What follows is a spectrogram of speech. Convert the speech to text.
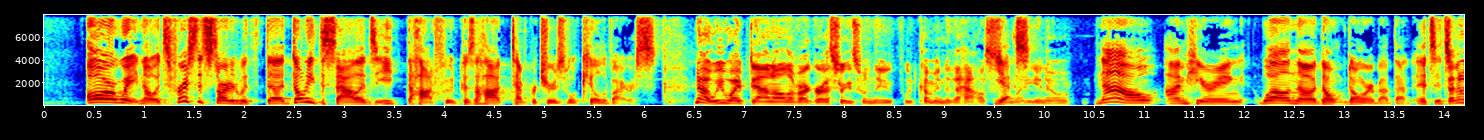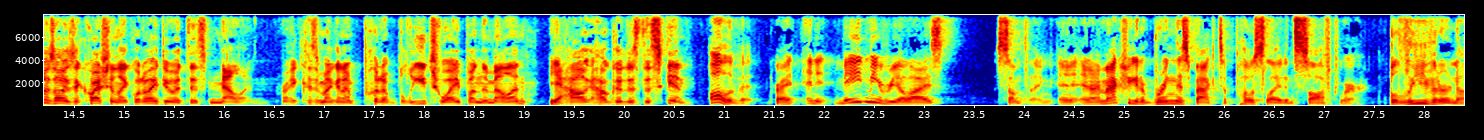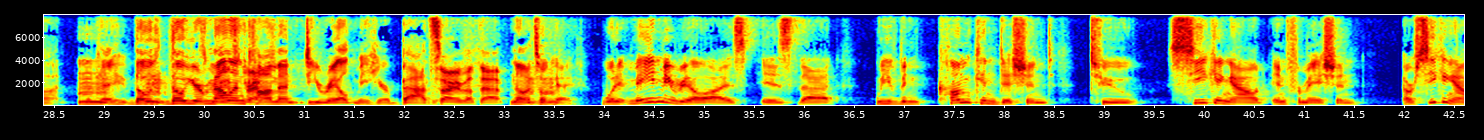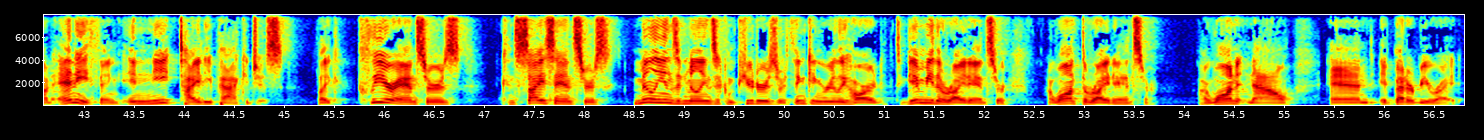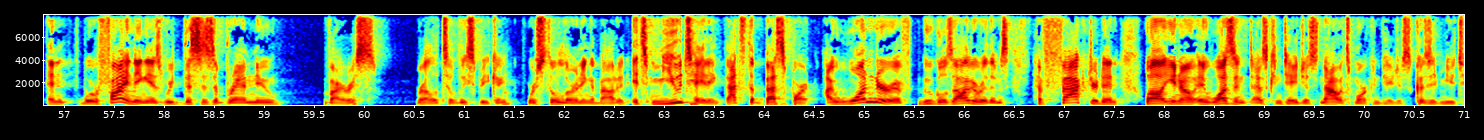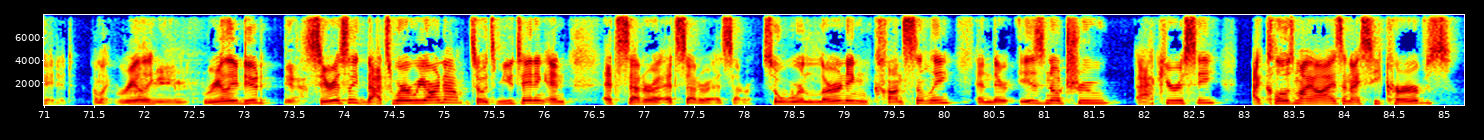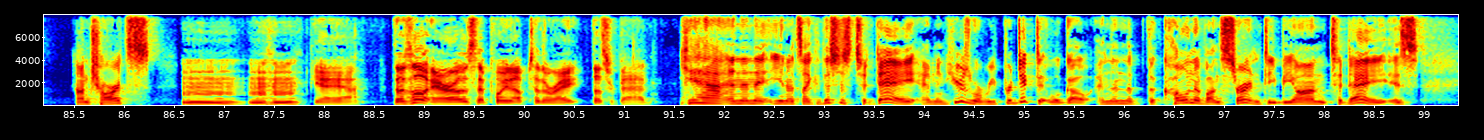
Or wait, no. It's first. It started with uh, don't eat the salads, eat the hot food because the hot temperatures will kill the virus. No, we wiped down all of our groceries when they would come into the house. Yes. You know, Now I'm hearing, well, no, don't don't worry about that. It's it's then it was always a question like, what do I do with this melon? Right? Because am I going to put a bleach wipe on the melon? Yeah. How, how good is the skin? all of it, right? And it made me realize something, and, and I'm actually going to bring this back to Postlight and software. Believe it or not, okay. Though though your It's gonna be a melon comment derailed me here badly. Sorry about that. No, it's Mhm. okay. What it made me realize is that we've become conditioned to seeking out information or seeking out anything in neat, tidy packages, like clear answers, concise answers. Millions and millions of computers are thinking really hard to give me the right answer. I want the right answer. I want it now, and it better be right. And what we're finding is we this is a brand new virus relatively speaking. We're still learning about it. It's mutating. That's the best part. I wonder if Google's algorithms have factored in, well, you know, it wasn't as contagious. Now it's more contagious because it mutated. I'm like, really? I mean, really, dude? Yeah. Seriously? That's where we are now? So it's mutating and et cetera, et cetera, et cetera. So we're learning constantly and there is no true accuracy. I close my eyes and I see curves on charts. mm, mm-hmm. Yeah, yeah. Those little arrows that point up to the right, those are bad. yeah, and then they, you know, it's like this is today, and then here's where we predict it will go. And then the, the cone of uncertainty beyond today is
